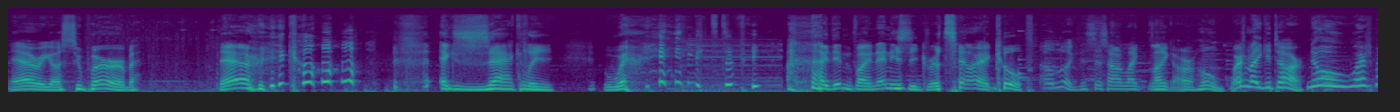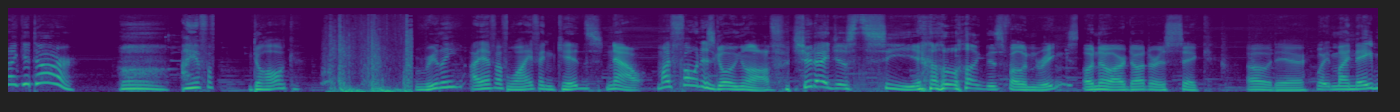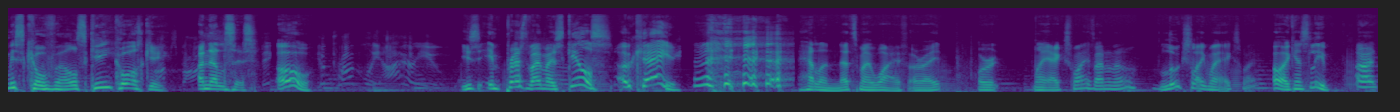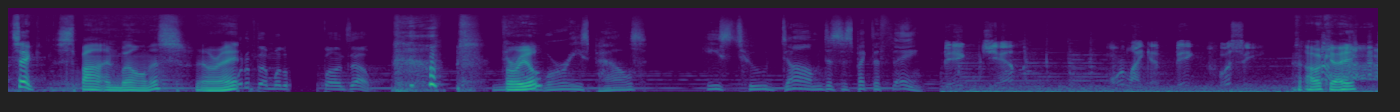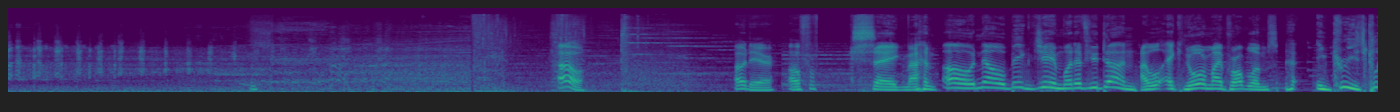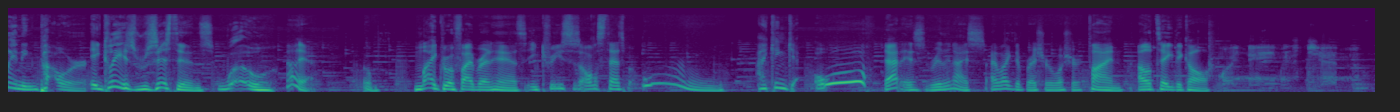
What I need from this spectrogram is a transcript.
There we go. Superb. There we go. exactly where I didn't find any secrets. All right, cool. Oh, look, this is our like like our home. Where's my guitar? No, where's my guitar? Oh, I have a f- dog. Really? I have a wife and kids? Now, my phone is going off. Should I just see how long this phone rings? Oh no, our daughter is sick. Oh dear. Wait, my name is Kowalski? Kowalski. Analysis. Oh, He'll probably hire you. He's impressed by my skills. Okay. Helen, that's my wife, all right? Or my ex-wife, I don't know. Looks like my ex-wife. Oh, I can sleep. All right, sick. Spa and wellness. All right. What if that mother finds out? For No real? worries, pals. He's too dumb to suspect a thing. Big Jim? More like a big pussy. Okay. oh. Oh dear. Oh, for f***'s sake, man. Oh no, Big Jim, what have you done? I will ignore my problems. Increase cleaning power. Increase resistance. Whoa. Oh yeah. Oh. Microfiber enhance. Increases all stats. By- Ooh. I can get... Oh, that is really nice. I like the pressure washer. Fine, I'll take the call. My name is Jim.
